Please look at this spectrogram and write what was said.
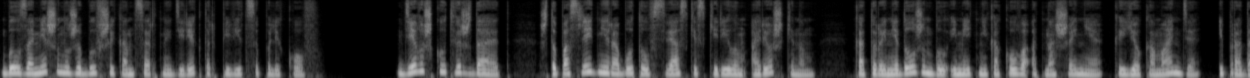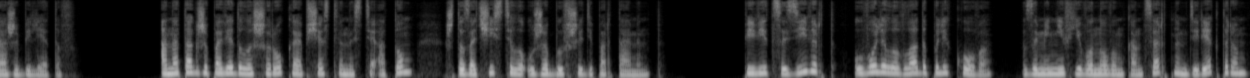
был замешан уже бывший концертный директор певицы Поляков. Девушка утверждает, что последний работал в связке с Кириллом Орешкиным, который не должен был иметь никакого отношения к ее команде и продаже билетов. Она также поведала широкой общественности о том, что зачистила уже бывший департамент. Певица Зиверт уволила Влада Полякова, заменив его новым концертным директором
